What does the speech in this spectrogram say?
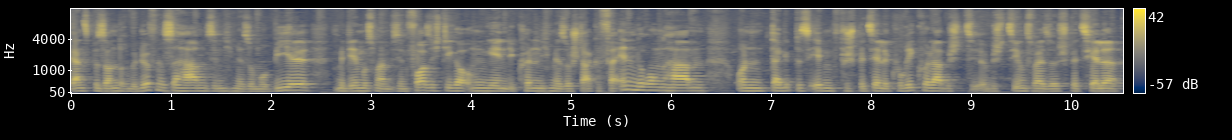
ganz besondere Bedürfnisse haben, sind nicht mehr so mobil, mit denen muss man ein bisschen vorsichtiger umgehen, die können nicht mehr so starke Veränderungen haben. Und da gibt es eben spezielle Curricula bzw. spezielle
